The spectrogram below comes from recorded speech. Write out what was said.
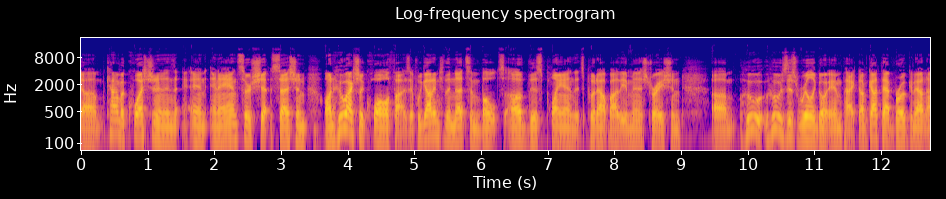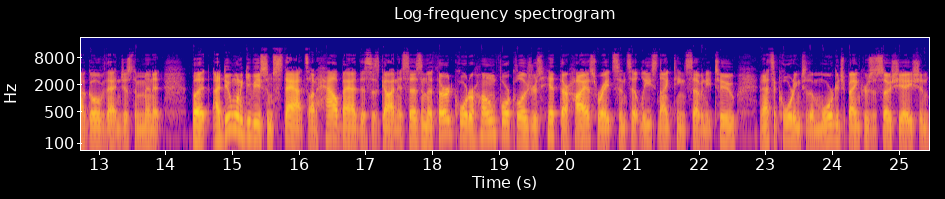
um, kind of a question and, and, and answer sh- session on who actually qualifies. If we got into the nuts and bolts of this plan that's put out by the administration, um, who who is this really going to impact? I've got that broken out, and I'll go over that in just a minute. But I do want to give you some stats on how bad this has gotten. It says in the third quarter, home foreclosures hit their highest rate since at least 1972, and that's according to the Mortgage Bankers Association.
